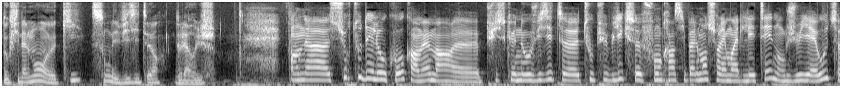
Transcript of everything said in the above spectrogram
Donc finalement, euh, qui sont les visiteurs de la ruche? On a surtout des locaux quand même, hein, euh, puisque nos visites euh, tout public se font principalement sur les mois de l'été, donc juillet-août.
